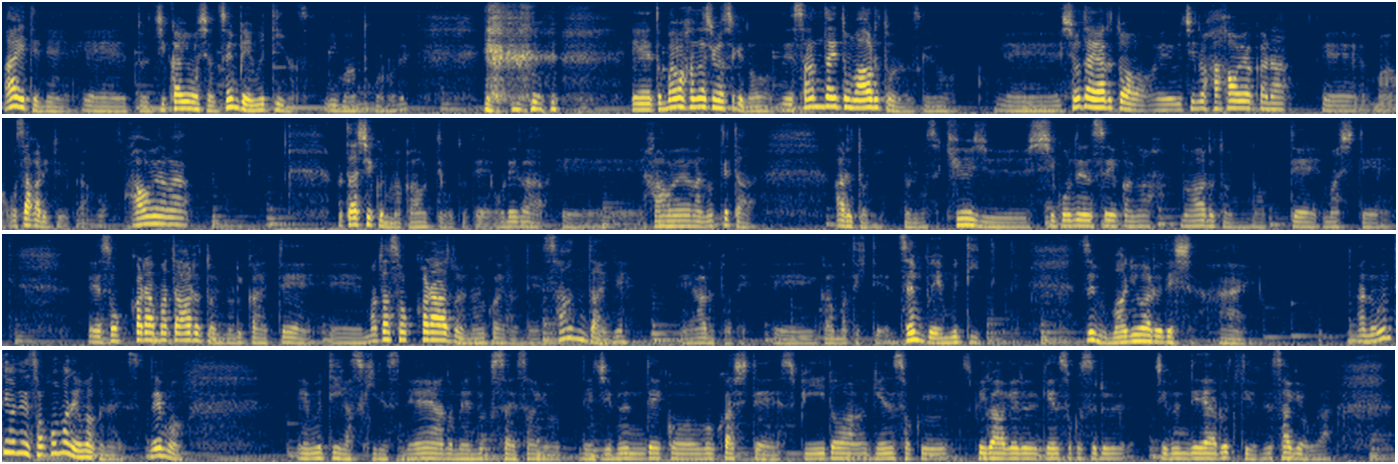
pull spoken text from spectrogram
あえてね、えっ、ー、と、自家用車全部 MT なんです。今のところね。えっと、前も話しましたけど、ね、3台ともアルトなんですけど、えー、初代アルトは、えー、うちの母親から、えー、まあ、お下がりというか、母親が新しい車買うってことで、俺が、えー、母親が乗ってた、アルトに乗ります。94、5年生かなのアルトに乗ってまして、えー、そこからまたアルトに乗り換えて、えー、またそこからアルトに乗り換えたんで、3台ね、えー、アルトで、え頑張ってきて、全部 MT っていうね、全部マニュアルでした。はい。あの、運転はね、そこまでうまくないです。でも、MT が好きですね。あのめんどくさい作業で自分でこう動かしてスピードは減速、スピード上げる、減速する、自分でやるっていうね、作業が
